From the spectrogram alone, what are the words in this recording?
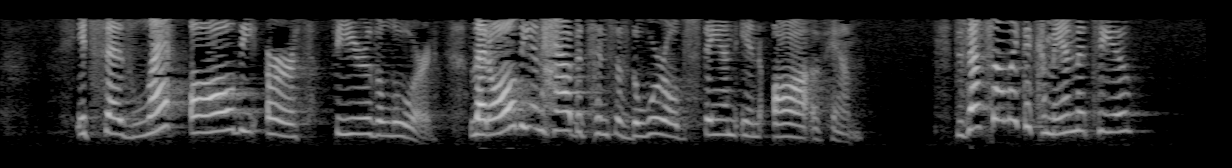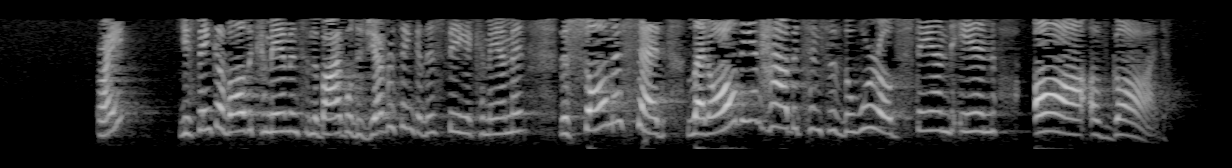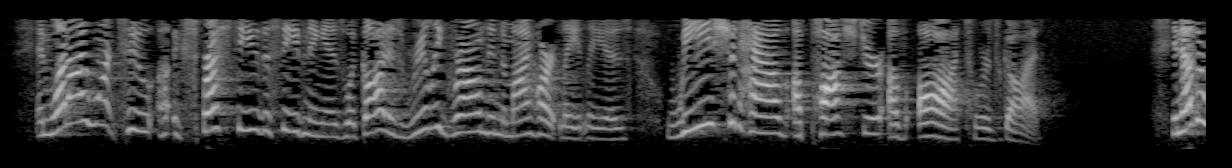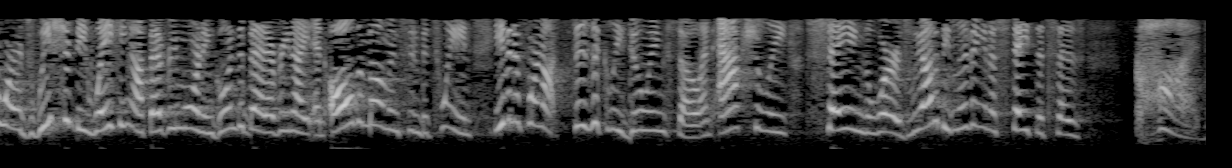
it says, let all the earth fear the Lord. let all the inhabitants of the world stand in awe of him. Does that sound like a commandment to you? Right? You think of all the commandments in the Bible. Did you ever think of this being a commandment? The psalmist said, let all the inhabitants of the world stand in awe of God. And what I want to uh, express to you this evening is what God has really ground into my heart lately is we should have a posture of awe towards God. In other words, we should be waking up every morning, going to bed every night, and all the moments in between, even if we're not physically doing so and actually saying the words, we ought to be living in a state that says, God,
